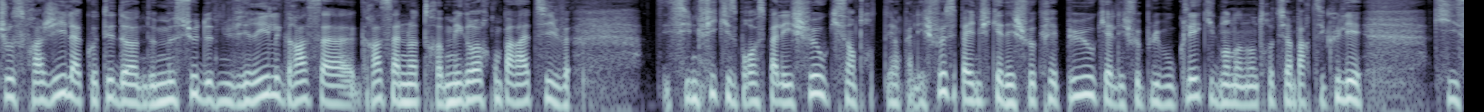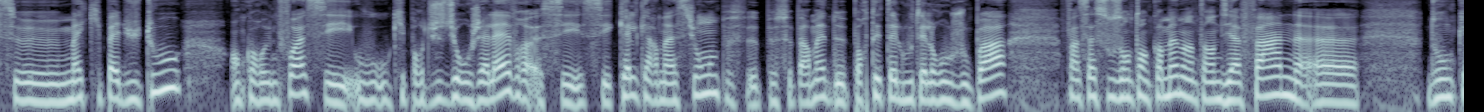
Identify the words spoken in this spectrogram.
chose fragile à côté d'un de monsieur devenu viril grâce à, grâce à notre maigreur comparative. C'est une fille qui se brosse pas les cheveux ou qui s'entretient pas les cheveux, c'est pas une fille qui a des cheveux crépus ou qui a les cheveux plus bouclés, qui demande un entretien particulier, qui se maquille pas du tout. Encore une fois, c'est ou, qui porte juste du rouge à lèvres. C'est quelle carnation peut, peut, se permettre de porter tel ou tel rouge ou pas. Enfin, ça sous-entend quand même un teint diaphane. Euh, donc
